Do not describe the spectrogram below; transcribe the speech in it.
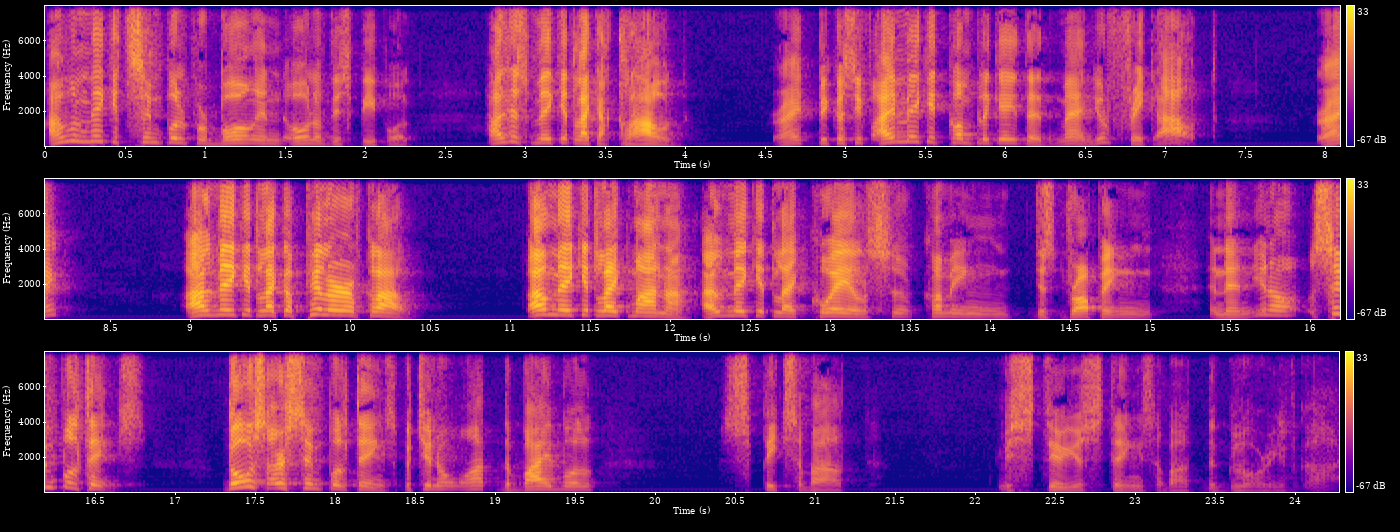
I will make it simple for Bong and all of these people. I'll just make it like a cloud, right? Because if I make it complicated, man, you'll freak out, right? I'll make it like a pillar of cloud. I'll make it like manna. I'll make it like quails coming, just dropping, and then, you know, simple things. Those are simple things. But you know what? The Bible speaks about mysterious things about the glory of God.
